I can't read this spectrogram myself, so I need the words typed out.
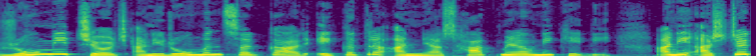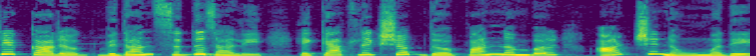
रोमी चर्च आणि रोमन सरकार एकत्र आणण्यास हात मिळवणी केली. आणि आश्चर्यकारक विधान सिद्ध झाले हे कॅथलिक शब्द पान नंबर आठशे नऊ मध्ये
